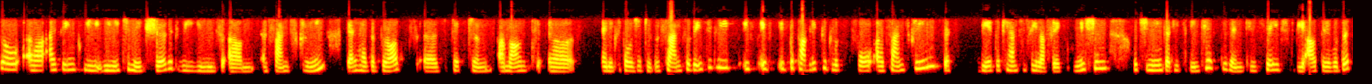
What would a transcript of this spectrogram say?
So uh, I think we, we need to make sure that we use um, a sunscreen that has a broad uh, spectrum amount uh, and exposure to the sun. So basically, if, if, if the public could look for a sunscreen that be it the cancer seal of recognition, which means that it's been tested and it's safe to be out there with it,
